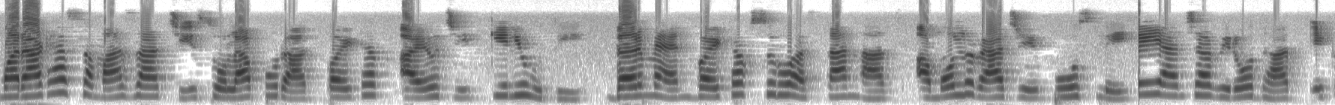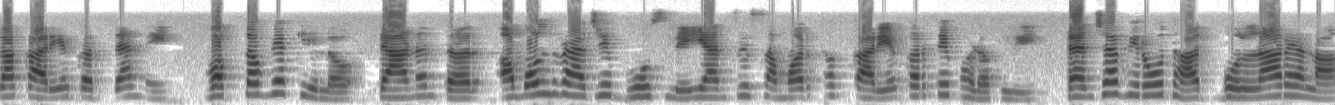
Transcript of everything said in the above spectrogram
मराठा समाजाची सोलापुरात बैठक आयोजित केली होती. दरम्यान बैठक सुरू असतानाच अमोल राजे भोसले यांच्या विरोधात एका कार्यकर्त्याने वक्तव्य केलं. त्यानंतर अमोल राजे भोसले यांचे समर्थक कार्यकर्ते भडकले. त्यांच्या विरोधात बोलणाऱ्याला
